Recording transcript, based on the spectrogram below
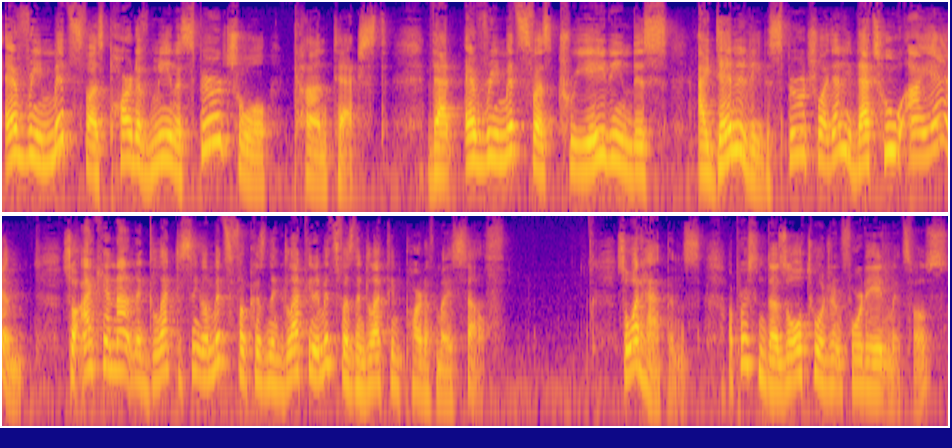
Every mitzvah is part of me in a spiritual context. That every mitzvah is creating this identity, the spiritual identity. That's who I am. So I cannot neglect a single mitzvah because neglecting a mitzvah is neglecting part of myself. So what happens? A person does all 248 mitzvahs,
